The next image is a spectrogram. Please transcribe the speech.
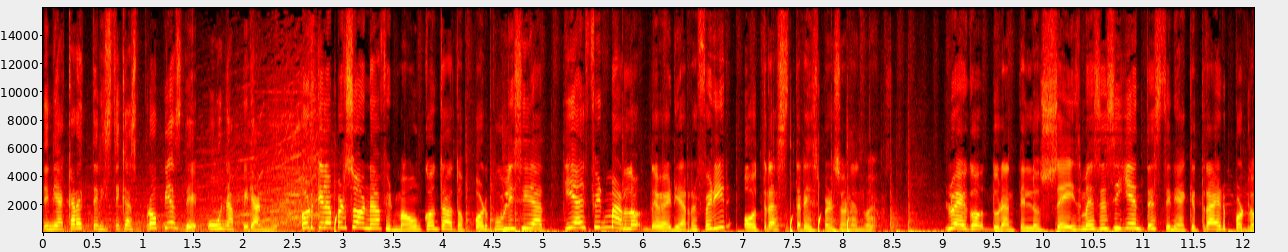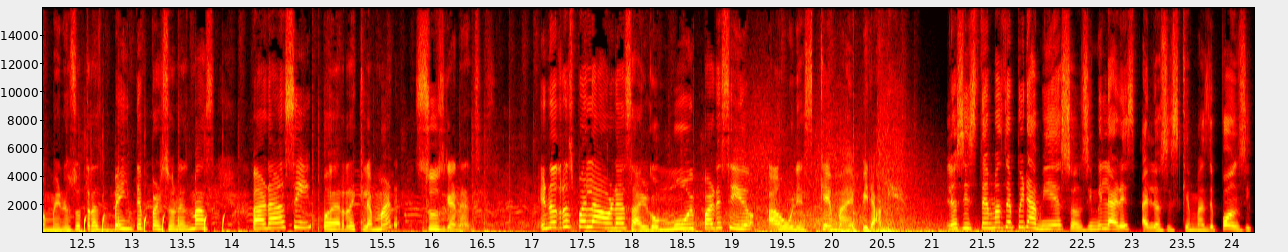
tenía características propias de una pirámide, porque la persona firmaba un contrato por publicidad y al firmarlo debería referir otras tres personas nuevas. Luego, durante los seis meses siguientes, tenía que traer por lo menos otras 20 personas más para así poder reclamar sus ganancias. En otras palabras, algo muy parecido a un esquema de pirámide. Los sistemas de pirámide son similares a los esquemas de Ponzi,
